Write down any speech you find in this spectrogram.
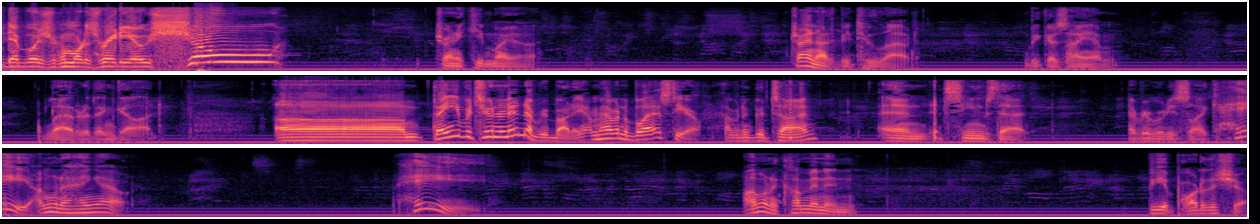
Dead Boys and Mortis Radio Show. Trying to keep my, uh, trying not to be too loud. Because I am louder than God. Um, thank you for tuning in, everybody. I'm having a blast here, having a good time. And it seems that everybody's like, hey, I'm going to hang out. Hey, I'm going to come in and be a part of the show,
